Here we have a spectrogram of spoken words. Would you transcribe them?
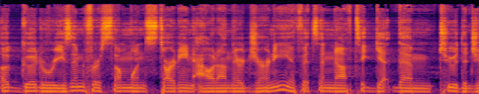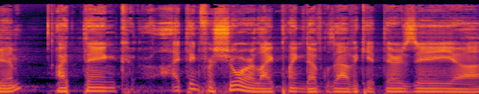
a good reason for someone starting out on their journey if it's enough to get them to the gym? I think I think for sure, like playing devil's advocate, there's a uh,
